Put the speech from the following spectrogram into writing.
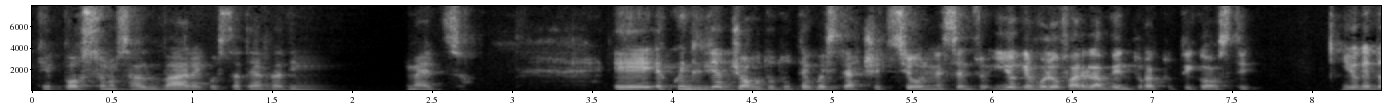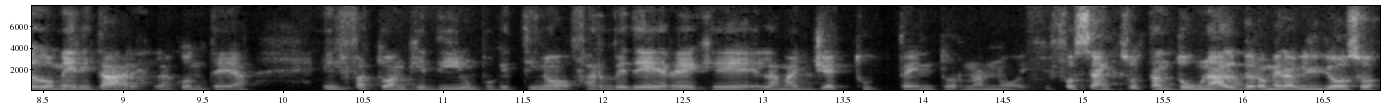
che possono salvare questa terra di mezzo. E, e quindi viaggio ha avuto tutte queste accezioni, nel senso io che volevo fare l'avventura a tutti i costi, io che dovevo meritare la contea, e il fatto anche di un pochettino far vedere che la magia è tutta intorno a noi, che fosse anche soltanto un albero meraviglioso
